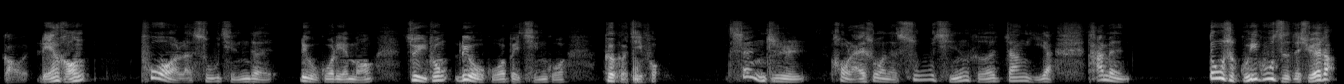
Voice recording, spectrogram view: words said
搞连横，破了苏秦的六国联盟。最终六国被秦国各个击破。甚至后来说呢，苏秦和张仪啊，他们都是鬼谷子的学生。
